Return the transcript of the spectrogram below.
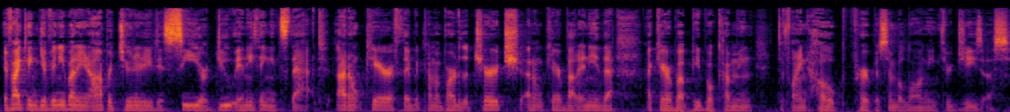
If I can give anybody an opportunity to see or do anything, it's that. I don't care if they become a part of the church. I don't care about any of that. I care about people coming to find hope, purpose, and belonging through Jesus.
